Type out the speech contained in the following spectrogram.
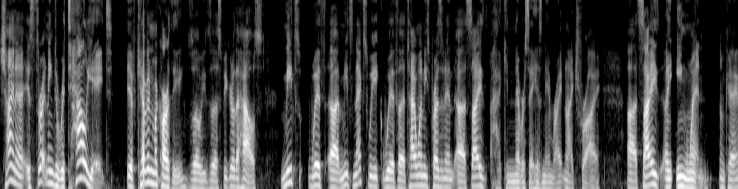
China is threatening to retaliate if Kevin McCarthy, so he's the Speaker of the House, meets with uh, meets next week with uh, Taiwanese President uh, Tsai. I can never say his name right, and I try. Uh, Tsai uh, Ing-wen, okay,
